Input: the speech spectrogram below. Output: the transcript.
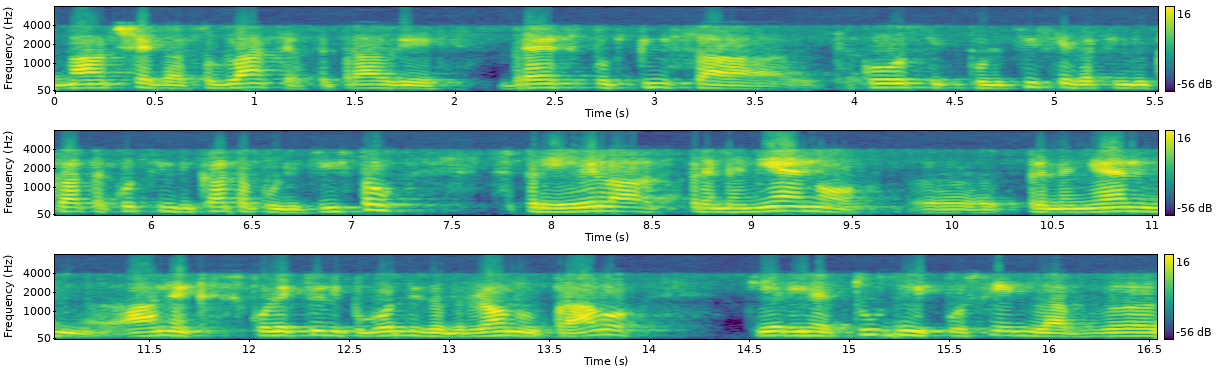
našega soglasja, se pravi brez podpisa tako policijskega sindikata kot sindikata policistov, sprejela spremenjeno, eh, spremenjen aneks kolektivni pogodbi za državno upravo, kjer je tudi posegla v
